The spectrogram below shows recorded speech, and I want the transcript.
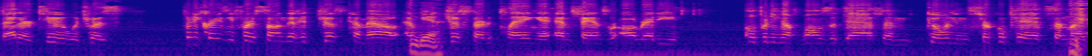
better too, which was pretty crazy for a song that had just come out and we Yeah. had just started playing it, and fans were already opening up walls of death and going in circle pits and like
